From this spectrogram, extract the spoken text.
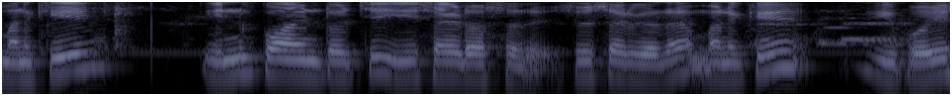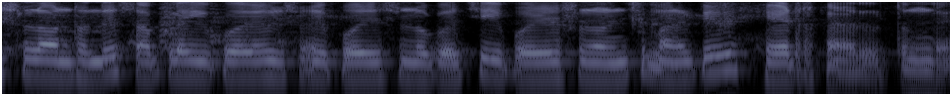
మనకి ఇన్ పాయింట్ వచ్చి ఈ సైడ్ వస్తుంది. చూసారు కదా మనకి ఈ పొజిషన్లో ఉంటుంది. సప్లై ఈ పొజిషన్ ఈ పొజిషన్లోకి వచ్చి ఈ పొజిషన్లో నుంచి మనకి హీటర్కి వెళ్తుంది.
